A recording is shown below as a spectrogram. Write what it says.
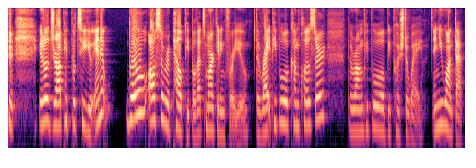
It'll draw people to you and it will also repel people. That's marketing for you. The right people will come closer, the wrong people will be pushed away. And you want that.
